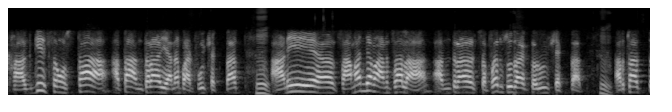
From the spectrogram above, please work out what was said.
खाजगी संस्था आता अंतराळ यानं पाठवू शकतात. आणि सामान्य माणसाला अंतराळ सफर सुद्धा करू शकतात. अर्थात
